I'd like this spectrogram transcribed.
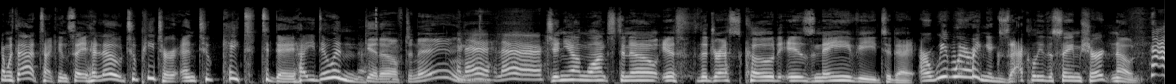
And with that, I can say hello to Peter and to Kate today. How you doing? Good afternoon. Hello, hello. Jin Young wants to know if the dress code is navy today. Are we wearing exactly the same shirt? No.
